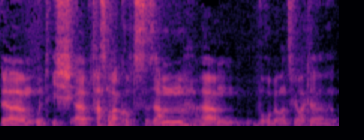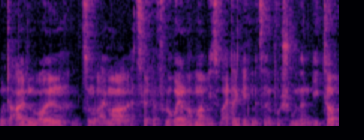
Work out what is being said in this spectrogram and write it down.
ähm, und ich äh, fasse mal kurz zusammen, ähm, worüber uns wir heute unterhalten wollen. Zum einen erzählt der Florian nochmal, wie es weitergeht mit seinem verschwundenen Mieter.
